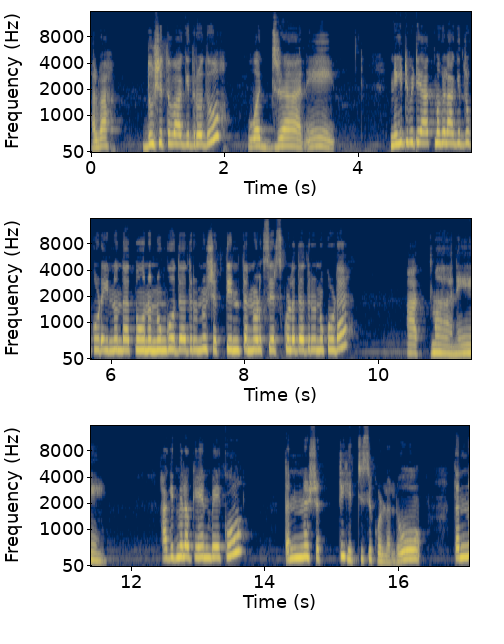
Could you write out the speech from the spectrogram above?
ಅಲ್ವಾ? ದೂಷಿತವಾಗಿದ್ರೋದು ವಜ್ರನೇ. ನೆಗೆಟಿವಿಟಿ ಆತ್ಮಗಳಾಗಿದ್ರೂ ಕೂಡ ಇನ್ನೊಂದು ಆತ್ಮವನ್ನು ನುಂಗೋದಾದ್ರೂ ಶಕ್ತಿನ ತನ್ನೊಳಗೆ ಸೇರಿಸ್ಕೊಳ್ಳೋದಾದ್ರೂ ಕೂಡ ಆತ್ಮನೇ. ಹಾಗಿದ್ಮೇಲೆ ಅವಕ್ಕೆ ಏನು ಬೇಕು? ತನ್ನ ಶಕ್ತಿ ಹೆಚ್ಚಿಸಿಕೊಳ್ಳಲು, ತನ್ನ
